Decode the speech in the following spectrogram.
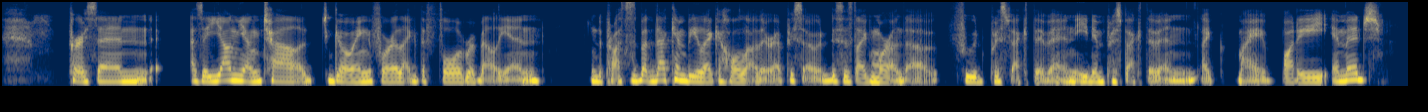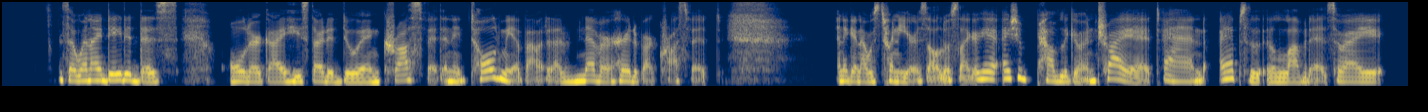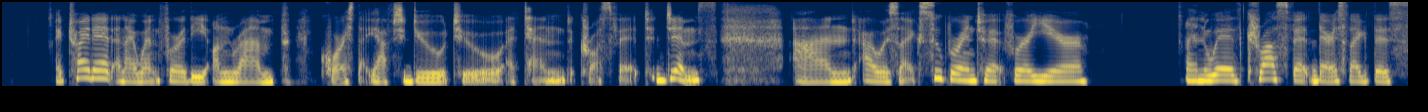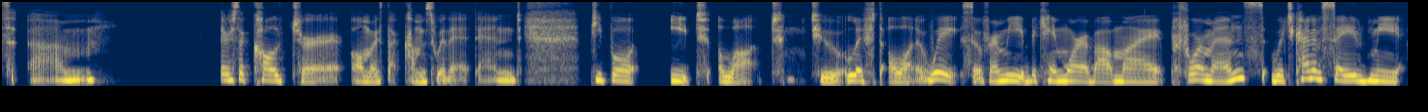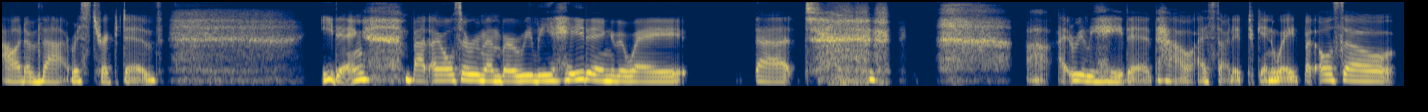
person as a young young child going for like the full rebellion the process but that can be like a whole other episode. This is like more on the food perspective and eating perspective and like my body image. So when i dated this older guy he started doing crossfit and he told me about it. I've never heard about crossfit. And again i was 20 years old. I was like okay i should probably go and try it. And i absolutely loved it. So i I tried it and I went for the on-ramp course that you have to do to attend CrossFit gyms. And I was like super into it for a year. And with CrossFit, there's like this, um, there's a culture almost that comes with it. And people eat a lot to lift a lot of weight. So for me, it became more about my performance, which kind of saved me out of that restrictive eating. But I also remember really hating the way that. uh, I really hated how I started to gain weight, but also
